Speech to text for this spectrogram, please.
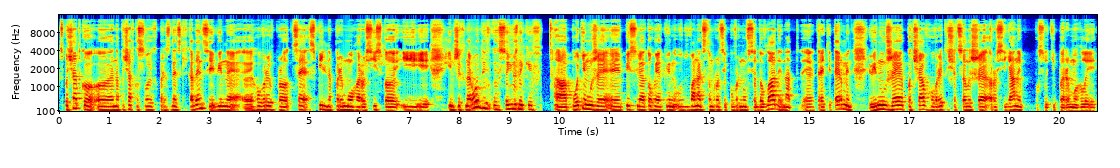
спочатку на початку своїх президентських каденцій він говорив про це спільна перемога російського і інших народів союзників. А потім, уже е, після того як він у 12-му році повернувся до влади на е, третій термін, він вже почав говорити, що це лише росіяни. По суті, перемогли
